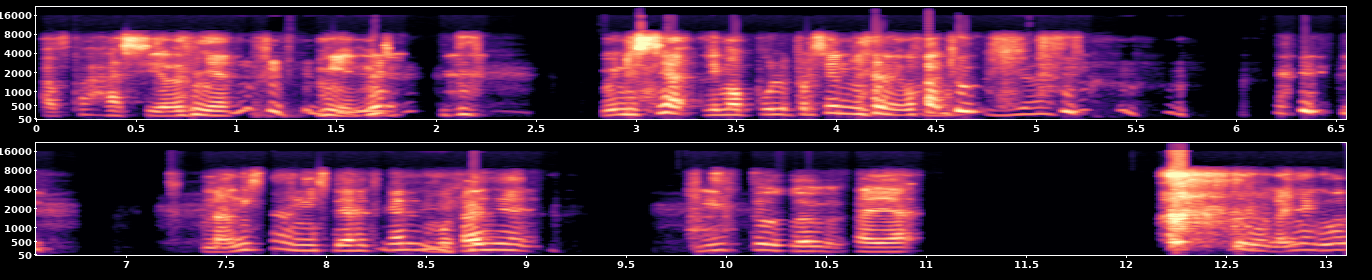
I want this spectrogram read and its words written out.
apa hasilnya minus. Minusnya 50 persen waduh. Iya. Nangis nangis dah kan makanya gitu loh kayak makanya gue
